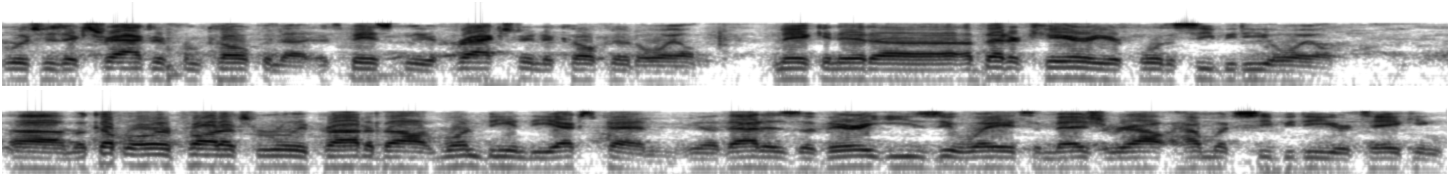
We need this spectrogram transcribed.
which is extracted from coconut. It's basically a fractionated coconut oil, making it uh, a better carrier for the CBD oil. Um, a couple other products we're really proud about. One being the X Pen. You know, that is a very easy way to measure out how much CBD you're taking.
